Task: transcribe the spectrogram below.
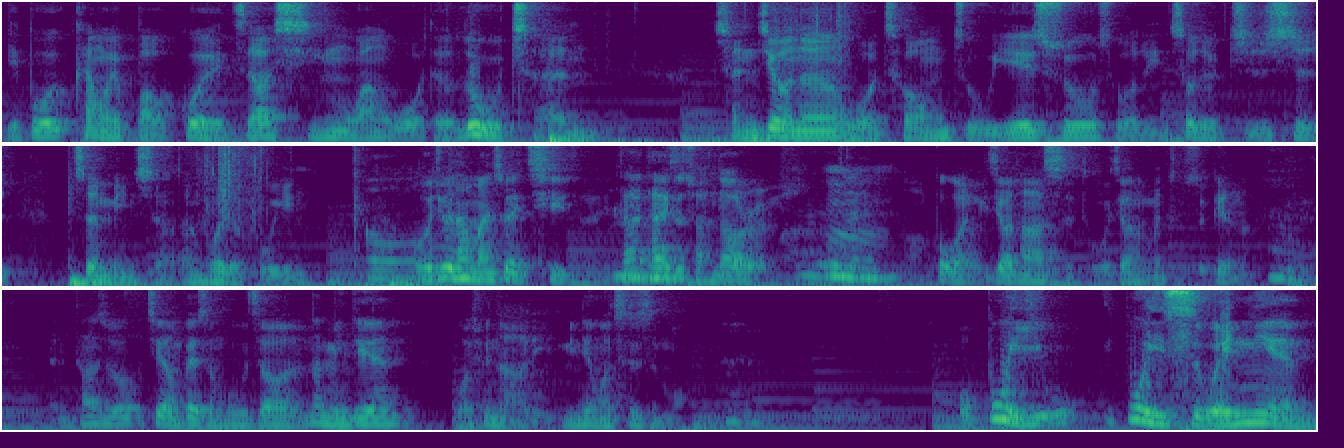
也不看为宝贵，只要行完我的路程，成就呢我从主耶稣所领受的职事。证明神恩惠的福音，哦，我觉得他蛮帅气的，他他也是传道人嘛，嗯，不管你叫他使徒，叫他门徒，随便了，嗯，他说既然被神呼召了，那明天我要去哪里？明天我要吃什么？嗯，我不以不以此为念，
